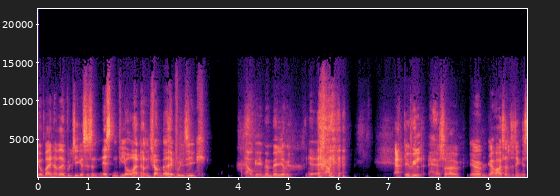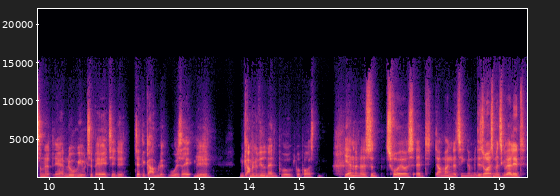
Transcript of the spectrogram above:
Joe Biden har været i politik, og så sådan næsten 4 år har Donald Trump været i politik. Ja, okay, hvem vælger vi? Ja. Ja. Ja, det er vildt. Altså, jeg, jeg har også altid tænkt det sådan, at ja, nu er vi jo tilbage til det, til det gamle USA med Mm. den gamle hvide mand på, på posten. ja, men og så tror jeg også, at der er mange, der tænker, men det tror jeg også, man skal være lidt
